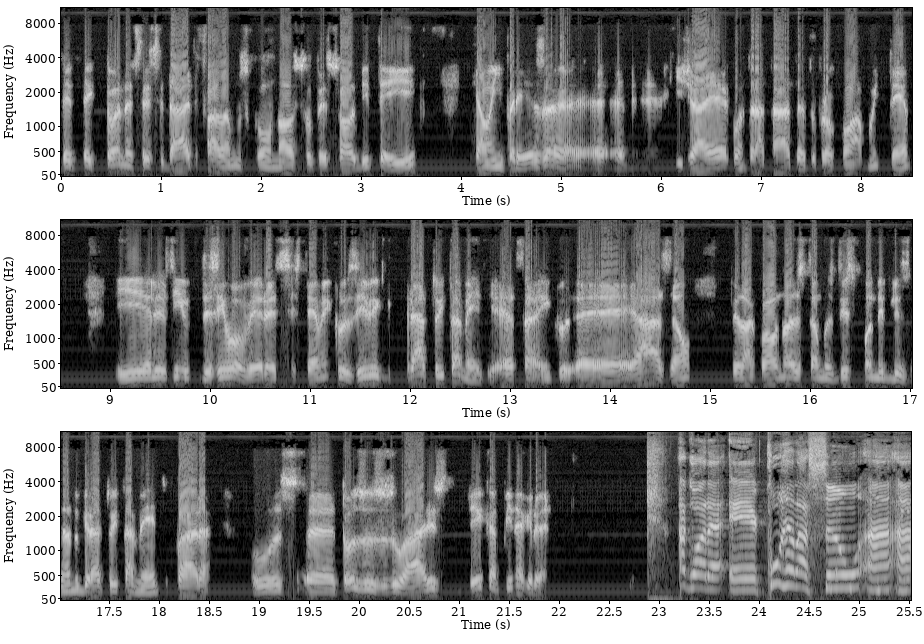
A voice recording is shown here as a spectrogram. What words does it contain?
detectou a necessidade, falamos com o nosso pessoal de TI, que é uma empresa é, que já é contratada do PROCON há muito tempo, e eles desenvolveram esse sistema, inclusive gratuitamente. Essa é a razão pela qual nós estamos disponibilizando gratuitamente para os, eh, todos os usuários de Campina Grande. Agora, é, com relação a, a,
